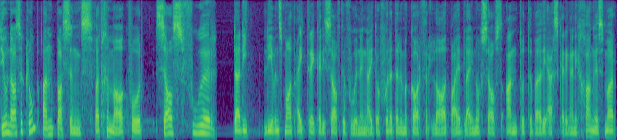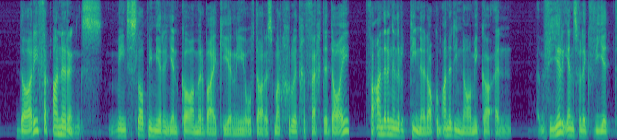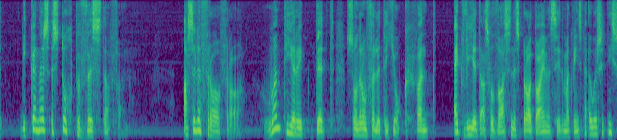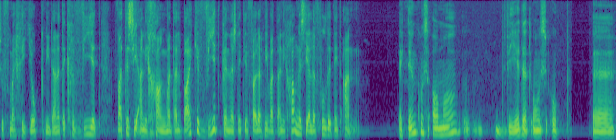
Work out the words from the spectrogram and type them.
En daar's 'n klomp aanpassings wat gemaak word selfs voor dat die lewensmaat uittrek uit dieselfde woning uit of voordat hulle mekaar verlaat, baie bly nog selfs aan tot terwyl die egskeiding aan die gang is, maar daardie veranderings mense slaap nie meer in een kamer baie keer nie of daar is maar groot gevegte daai verandering in rotine daar kom ander dinamika in. Weereens wil ek weet die kinders is tog bewus daarvan. As hulle vra vra hoe hanteer ek dit sonder om vir hulle te jok? Want ek weet as volwassenes praat baie mense sê maar ek wens my ouers het nie so vir my gejok nie dan het ek geweet wat is hier aan die gang? Want hulle baie keer weet kinders net eenvoudig nie wat aan die gang is hulle voel dit net aan. Ek dink ons almal weet dat ons op 'n uh,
